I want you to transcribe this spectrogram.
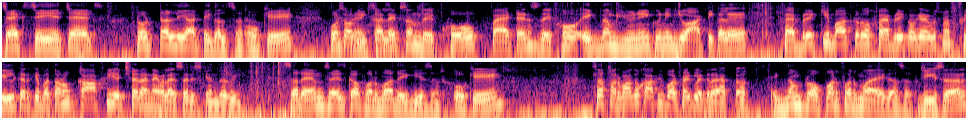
चेक्स चाहिए checks totally article sir okay वो सब की कलेक्शन देखो पैटर्न्स देखो एकदम यूनिक यूनिक जो आर्टिकल है फैब्रिक की बात करो तो फैब्रिक वगैरह उसमें फिल करके बता रहा हूँ काफ़ी अच्छा रहने वाला है सर इसके अंदर भी। सर एम साइज़ का फर्मा देखिए सर ओके सर फरमा तो काफ़ी परफेक्ट लग रहा है आपका। एकदम प्रॉपर फर्मा आएगा सर। जी सर।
